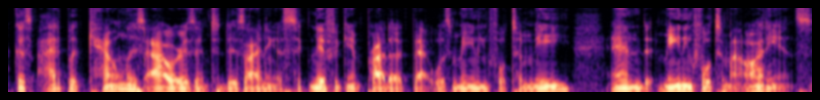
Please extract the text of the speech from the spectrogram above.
because I'd put countless hours into designing a significant product that was meaningful to me and meaningful to my audience.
